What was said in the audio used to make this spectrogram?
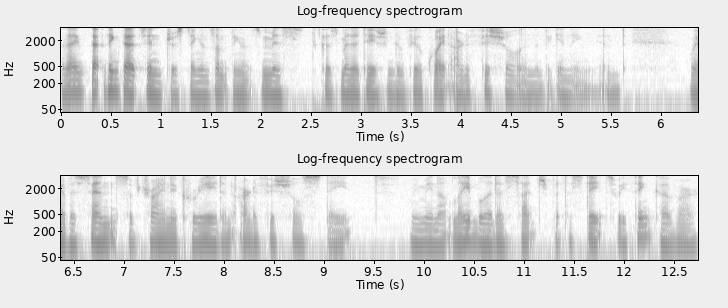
I think, that, I think that's interesting and something that's missed because meditation can feel quite artificial in the beginning and we have a sense of trying to create an artificial state. We may not label it as such, but the states we think of are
